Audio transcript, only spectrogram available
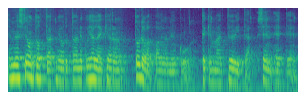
Ja myös se on totta, että me joudutaan niin kuin jälleen kerran todella paljon niin kuin tekemään töitä sen eteen,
